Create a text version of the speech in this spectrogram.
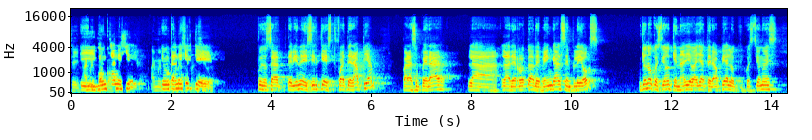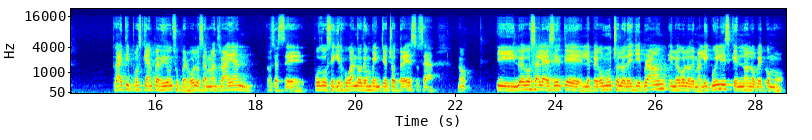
y un Tannehill, y un Tannehill que, pues, o sea, te viene a decir que fue a terapia para superar la, derrota de Bengals en playoffs. Yo no cuestiono que nadie vaya a terapia, lo que cuestiono es, pues, hay tipos que han perdido un Super Bowl, o sea, Matt Ryan, o sea, se pudo seguir jugando de un 28-3, o sea, ¿no? Y luego sale a decir que le pegó mucho lo de AJ Brown y luego lo de Malik Willis, que él no lo ve como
